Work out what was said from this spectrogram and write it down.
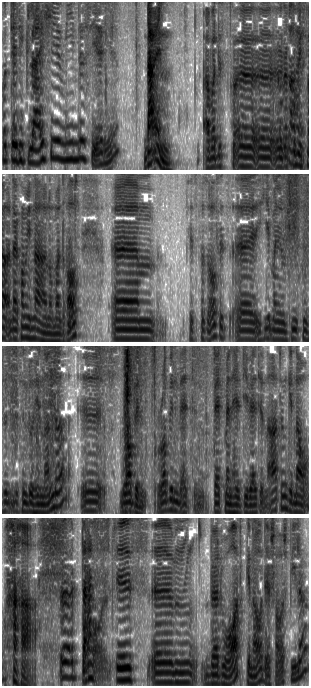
Hat der die gleiche wie in der Serie? Nein, aber das, äh, äh, da komme ich, da komm ich nachher nochmal drauf. Ähm, jetzt pass auf, jetzt äh, hier meine Notizen sind ein bisschen durcheinander. Äh, Robin, Robin Bat Batman hält die Welt in Atem, genau. Haha. Das ist ähm, Burt Ward, genau, der Schauspieler.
